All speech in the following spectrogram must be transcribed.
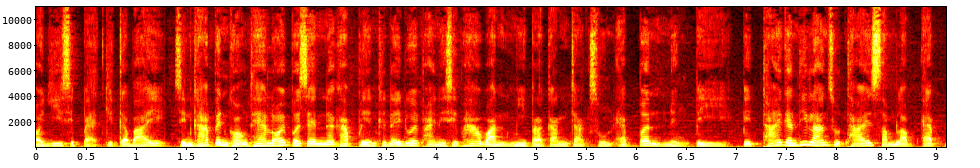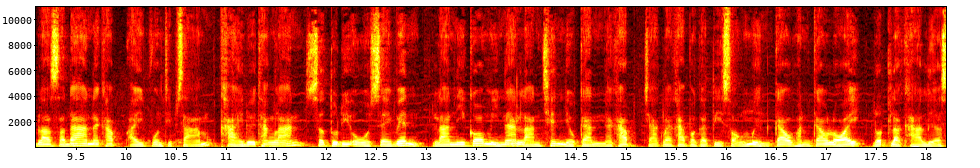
128กิกะไบต์สินค้าเป็นของแท้ 100%นะครับเปลี่ยนขึ้นได้ด้วยภายใน 15 วัน มีประกันจากศูนย์ Apple 1 ปี ปิดท้ายกันที่ร้านสุดท้ายสำหรับแอป Lazada นะครับ iPhone 13 ขายโดยทางร้าน Studio 7ร้านนี้ก็มีหน้าร้านเช่นเดียวกันนะครับจากราคาปกติ 29, 29,900 ลดราคาเหลือ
